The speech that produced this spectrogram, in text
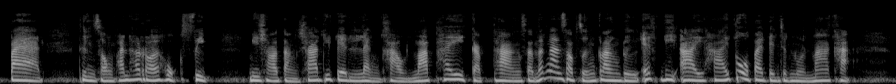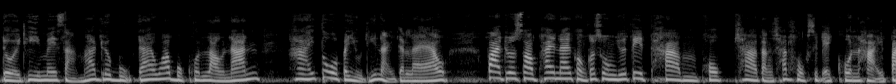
2558 ถึง 2560 มีชาวต่างชาติที่เป็นแหล่งข่าวลับให้กับทางสำนักงานสอบสวนกลางหรือ FBI หายตัวไปเป็นจำนวนมากค่ะ โดยที่ไม่สามารถระบุได้ว่าบุคคลเหล่านั้น หายตัวไปอยู่ที่ไหนกันแล้ว ฝ่ายตรวจสอบภายในของกระทรวงยุติธรรม พบชาวต่างชาติ 61 คนหายไป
